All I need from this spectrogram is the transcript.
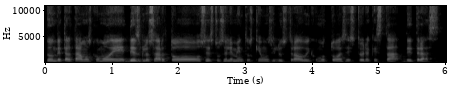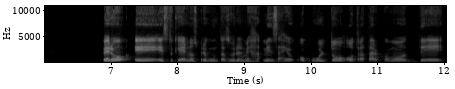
donde tratamos como de desglosar todos estos elementos que hemos ilustrado y como toda esa historia que está detrás. Pero eh, esto que nos pregunta sobre el mensaje oculto o tratar como de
